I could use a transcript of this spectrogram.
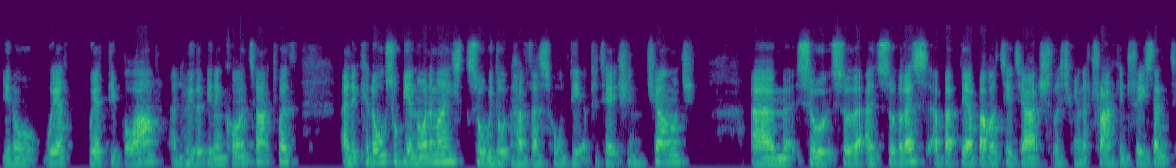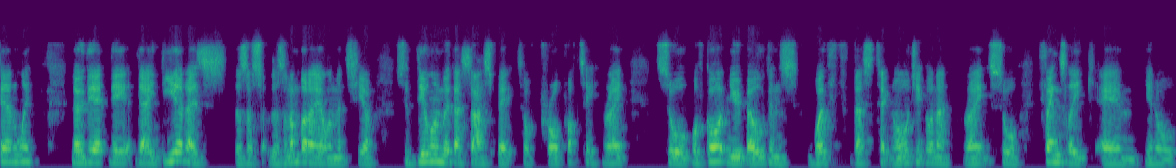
you know, where where people are and who they've been in contact with, and it can also be anonymized, so we don't have this whole data protection challenge. Um, so, so that so there is a bit the ability to actually kind of track and trace internally. Now, the, the, the idea is there's a there's a number of elements here. So, dealing with this aspect of property, right? So, we've got new buildings with this technology going in, right? So, things like um, you know,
